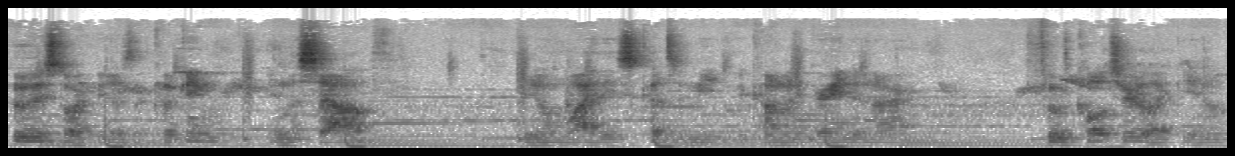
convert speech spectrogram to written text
Who historically does the cooking in the South? You know why these cuts of meat become ingrained in our food culture, like you know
